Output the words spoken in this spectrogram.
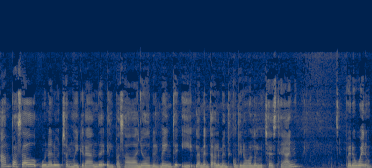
han pasado una lucha muy grande el pasado año 2020 y lamentablemente continuamos la lucha este año. Pero bueno,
